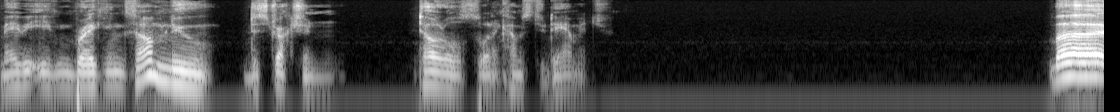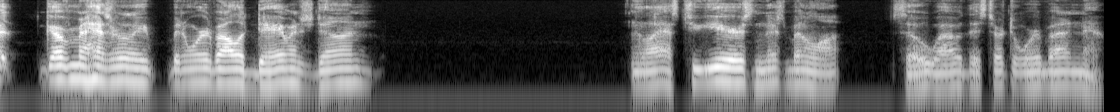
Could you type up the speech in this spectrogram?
maybe even breaking some new destruction totals when it comes to damage. But government hasn't really been worried about all the damage done in the last two years, and there's been a lot. So why would they start to worry about it now?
